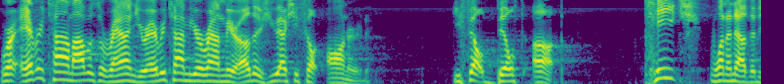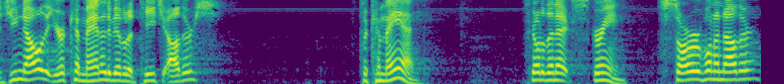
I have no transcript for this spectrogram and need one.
where every time I was around you, or every time you're around me or others, you actually felt honored? You felt built up teach one another. Did you know that you're commanded to be able to teach others? It's a command. Let's go to the next screen. Serve one another,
